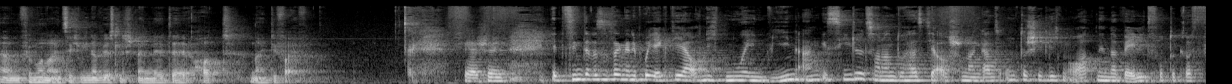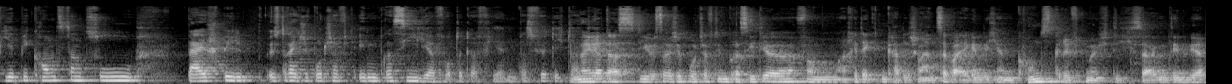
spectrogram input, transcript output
ähm, 95 Wiener Würstelstände, der Hot 95. Sehr schön. Jetzt sind aber sozusagen deine Projekte ja auch nicht nur in Wien angesiedelt, sondern du hast ja auch schon an ganz unterschiedlichen Orten in der Welt fotografiert. Wie kommt es dann zu Beispiel österreichische Botschaft in Brasilia fotografieren? Was führt dich da? Naja, das, die österreichische Botschaft in Brasilia vom Architekten Karl Schwanzer war eigentlich ein Kunstgriff, möchte ich sagen, den wir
